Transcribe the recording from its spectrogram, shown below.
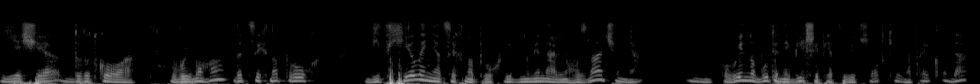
є ще додаткова вимога до цих напруг відхилення цих напруг від номінального значення повинно бути не більше 5%, наприклад. Да?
